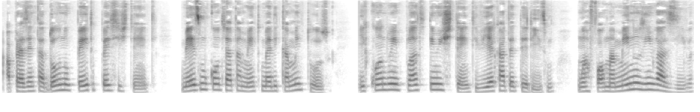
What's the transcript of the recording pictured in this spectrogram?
apresenta dor no peito persistente mesmo com tratamento medicamentoso, e quando o implante de um estente via cateterismo, uma forma menos invasiva,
